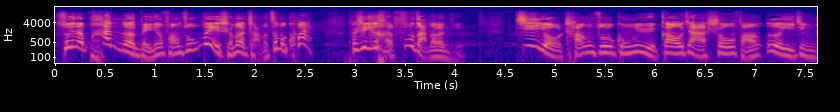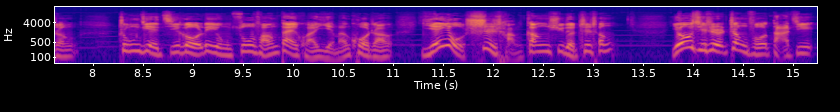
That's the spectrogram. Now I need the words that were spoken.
所以呢，判断北京房租为什么涨得这么快，它是一个很复杂的问题。既有长租公寓高价收房、恶意竞争，中介机构利用租房贷款野蛮扩张，也有市场刚需的支撑。尤其是政府打击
